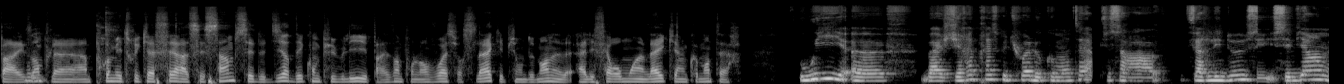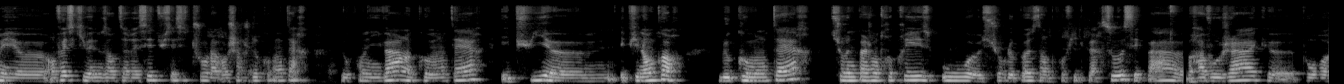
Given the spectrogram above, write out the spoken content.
Par exemple, un premier truc à faire assez simple, c'est de dire dès qu'on publie, par exemple, on l'envoie sur Slack et puis on demande à aller faire au moins un like et un commentaire. Oui, bah, je dirais presque, tu vois, le commentaire, ça sert à faire les deux, c'est bien, mais en fait, ce qui va nous intéresser, tu sais, c'est toujours la recherche de commentaires. Donc, on y va, un commentaire, et puis, et puis là encore, le commentaire, sur une page entreprise ou euh, sur le poste d'un profil perso, c'est pas euh, bravo Jacques euh, pour.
